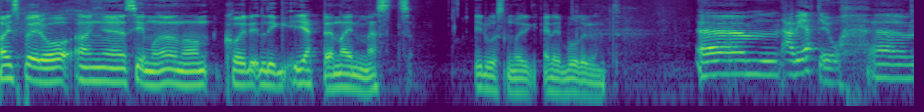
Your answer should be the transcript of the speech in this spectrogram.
Han spør òg, eh, Simon Øynan, hvor ligger hjertet nærmest? I Rosenborg eller Bodø-Glimt? Um, jeg vet det jo. Ehm,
